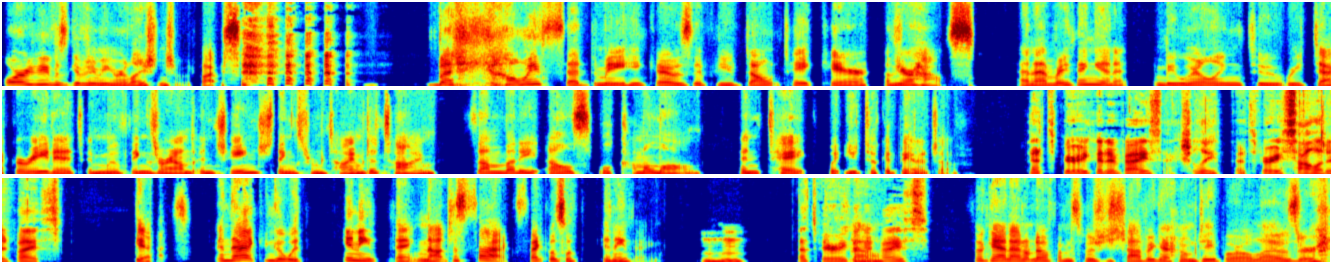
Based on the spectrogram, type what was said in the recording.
or if he was giving me relationship advice. but he always said to me, he goes, if you don't take care of your house and everything in it and be willing to redecorate it and move things around and change things from time to time, somebody else will come along and take what you took advantage of. That's very good advice, actually. That's very solid advice. Yes. And that can go with anything, not just sex. That goes with anything. Mm-hmm. That's very good so, advice. So, again, I don't know if I'm supposed to be shopping at Home Depot or Lowe's or.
